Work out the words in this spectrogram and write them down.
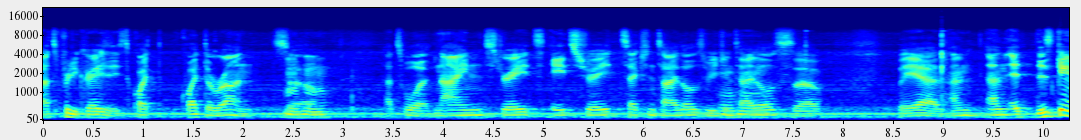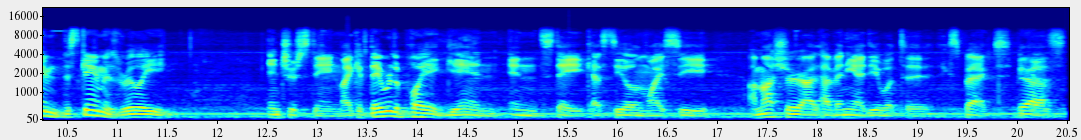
that's pretty crazy. It's quite quite the run. So Mhm. That's what nine straight, eight straight section titles, region Mhm. titles. So, but yeah, and and it, this game this game is really interesting. Like if they were to play again in state, Casteel and YC, I'm not sure I'd have any idea what to expect Yeah. because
